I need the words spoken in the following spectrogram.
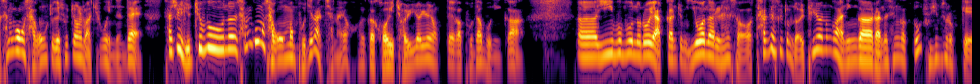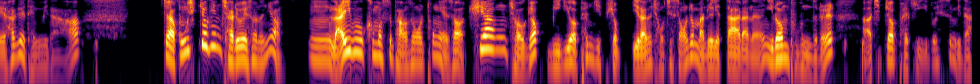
3040 쪽에 초점을 맞추고 있는데 사실 유튜브는 3040만 보진 않잖아요. 그러니까 거의 전 연령대가 보다 보니까 어, 이 부분으로 약간 좀 이원화를 해서 타겟을 좀 넓히려는 거 아닌가라는 생각도 조심스럽게 하게 됩니다. 자, 공식적인 자료에서는요. 음, 라이브 커머스 방송을 통해서 취향 저격 미디어 편집숍이라는 정체성을 좀 만들겠다라는 이런 부분들을 아, 직접 밝히기도 했습니다.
